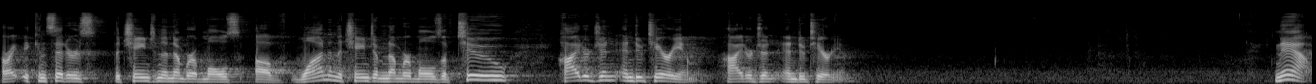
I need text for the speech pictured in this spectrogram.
All right, it considers the change in the number of moles of 1 and the change in the number of moles of 2, hydrogen and deuterium, hydrogen and deuterium. Now,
